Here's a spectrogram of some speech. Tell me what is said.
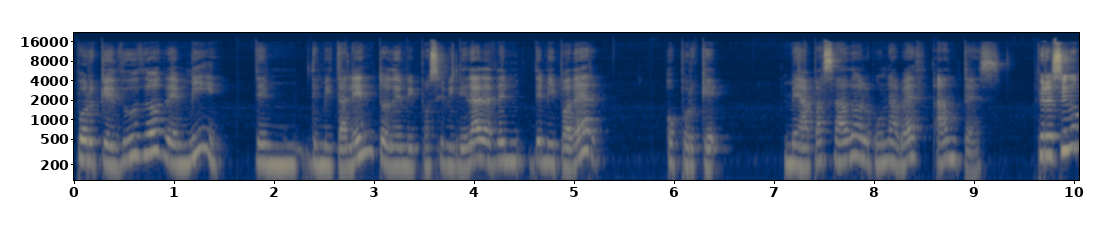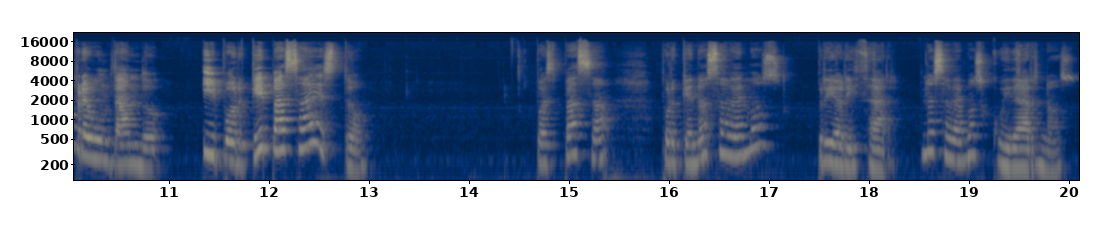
porque dudo de mí, de, mi talento, de mi posibilidad, de, de mi poder, o porque me ha pasado alguna vez antes. Pero sigo preguntando, ¿y por qué pasa esto? Pues pasa porque no sabemos priorizar, no sabemos cuidarnos.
